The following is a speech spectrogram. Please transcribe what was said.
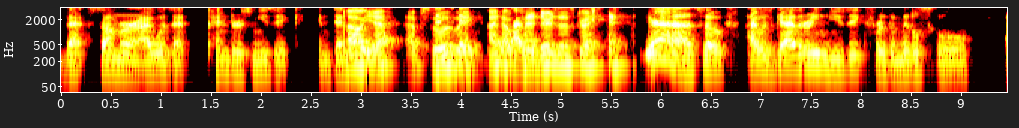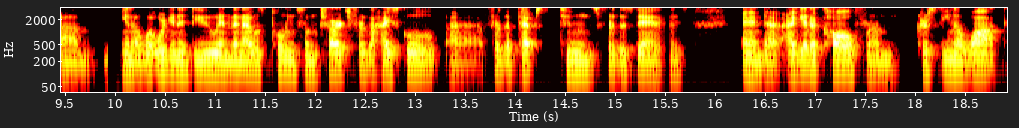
that summer I was at Pender's Music in Denton. Oh yeah, absolutely. I know I Pender's. Was, that's great. yeah. So I was gathering music for the middle school. Um, you know what we're gonna do, and then I was pulling some charts for the high school uh, for the Peps tunes for the stands, and uh, I get a call from Christina Walk,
